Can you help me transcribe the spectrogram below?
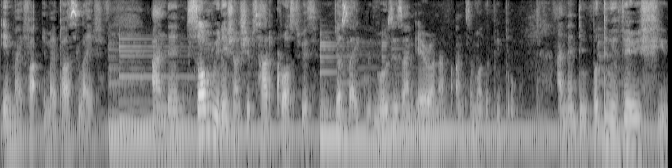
in my fa- in my past life. And then some relationships had crossed with me just like with moses and aaron and, and some other people. And then they, but they were very few.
